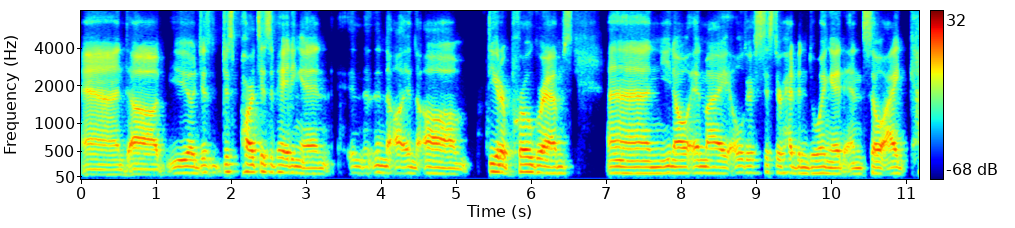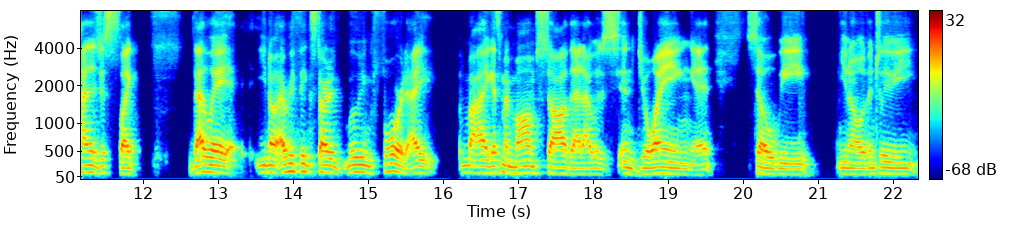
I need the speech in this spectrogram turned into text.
And uh, you know just just participating in in, in the in, um, theater programs. And you know and my older sister had been doing it. And so i kind of just like that way you know everything started moving forward. I my, i guess my mom saw that i was enjoying it. So we you know eventually we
